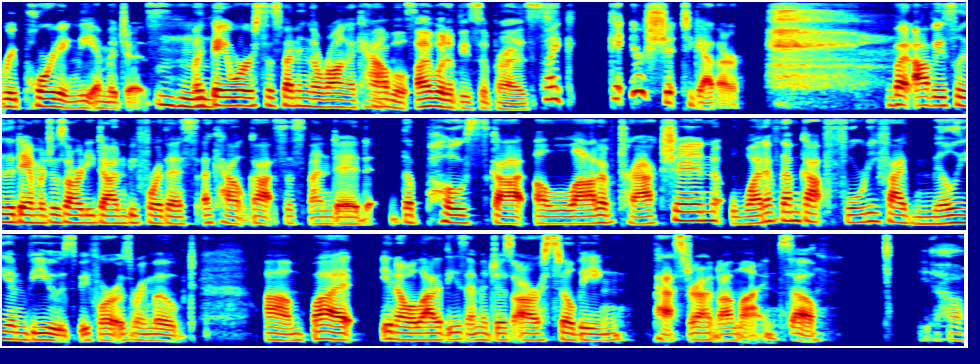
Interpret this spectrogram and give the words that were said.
reporting the images. Mhm. Like they were suspending the wrong Probably. accounts. I wouldn't be surprised. It's like, get your shit together. But obviously, the damage was already done before this account got suspended. The posts got a lot of traction. One of them got 45 million views before it was removed. Um, but, you know, a lot of these images are still being passed around online. So yeah.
